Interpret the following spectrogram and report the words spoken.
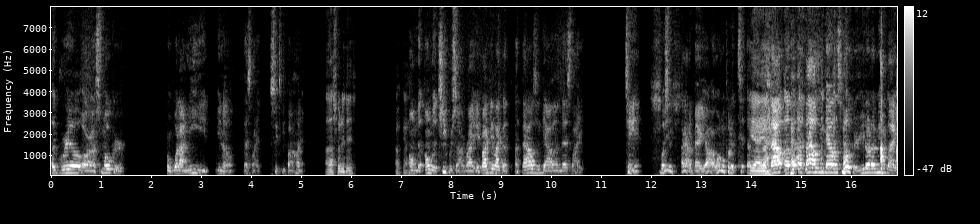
a grill or a smoker for what I need, you know, that's like sixty five hundred Oh, that's what it is. Okay. on the on the cheaper side, right? If I get like a, a thousand gallon, that's like ten. But shit, I got a backyard. I'm gonna put a, t- a, Yeah, a yeah. thou- a, a thousand gallon smoker? You know what I mean? Like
